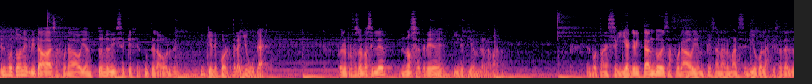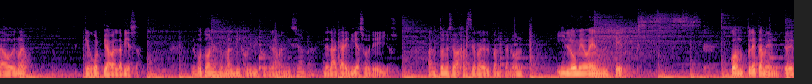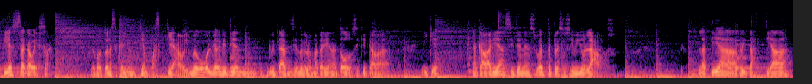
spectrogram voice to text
El botón gritaba desaforado y Antonio dice que ejecute la orden y que le corte la yugular. Pero el profesor Basilev no se atreve y le tiembla la mano. El botón seguía gritando desaforado y empiezan a armarse lío con las piezas de al lado de nuevo, que golpeaban la pieza. El botones los maldijo y dijo que la maldición de la caería sobre ellos. Antonio se baja el cierre del pantalón y lo meó entero completamente, de pies a cabeza. El botones se cayó un tiempo asqueado y luego volvió a gritar, gritar diciendo que los matarían a todos y que, y que acabarían si tienen suerte presos y violados. La tía ritasteada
